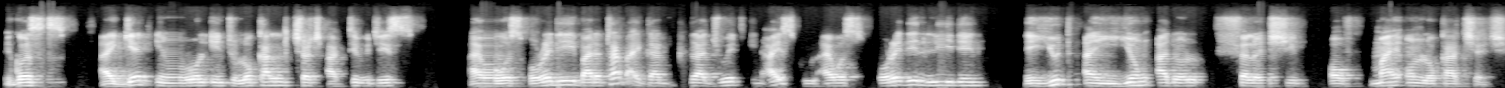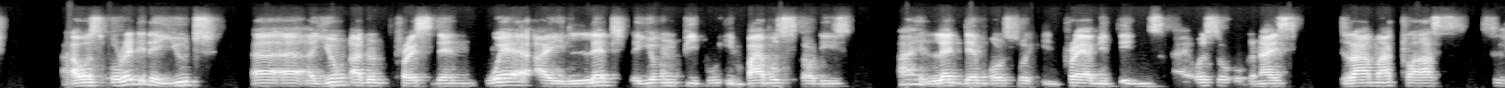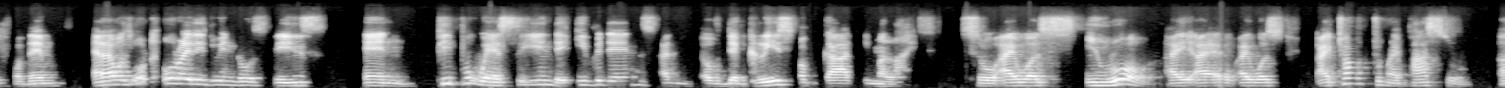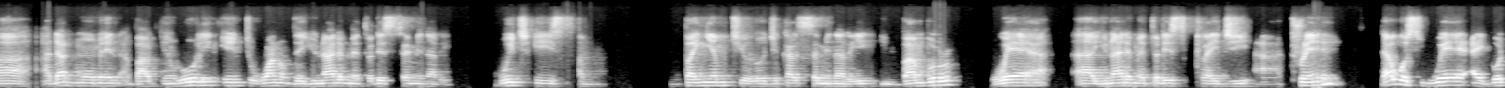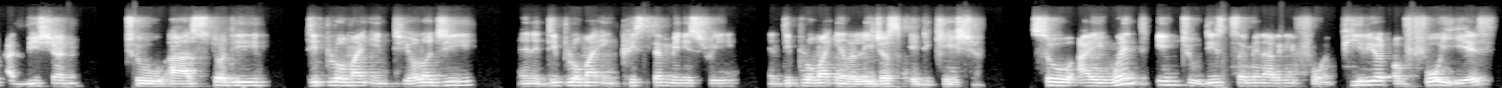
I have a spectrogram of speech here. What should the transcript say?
because I get enrolled into local church activities. I was already, by the time I got graduate in high school, I was already leading the youth and young adult fellowship of my own local church. I was already the youth uh, a young adult president where I led the young people in Bible studies. I led them also in prayer meetings. I also organized drama classes for them. And I was already doing those things. And people were seeing the evidence and of the grace of God in my life. So I was enrolled. I, I, I was, I talked to my pastor uh, at that moment about enrolling into one of the United Methodist Seminary, which is um, Banyam Theological Seminary in Bambur, where uh, United Methodist clergy are trained. That was where I got admission to uh, study diploma in theology and a diploma in Christian ministry and diploma in religious education. So I went into this seminary for a period of four years.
